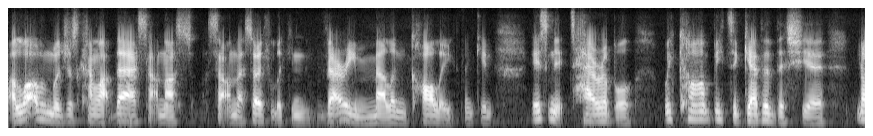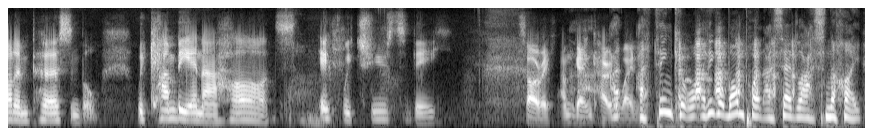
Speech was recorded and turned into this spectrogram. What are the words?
A lot of them were just kind of like there, sat on their sat on their sofa, looking very melancholy, thinking, "Isn't it terrible? We can't be together this year, not in person, but we can be in our hearts if we choose to be." Sorry, I'm getting carried I, away. I now. think at, I think at one point I said last night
